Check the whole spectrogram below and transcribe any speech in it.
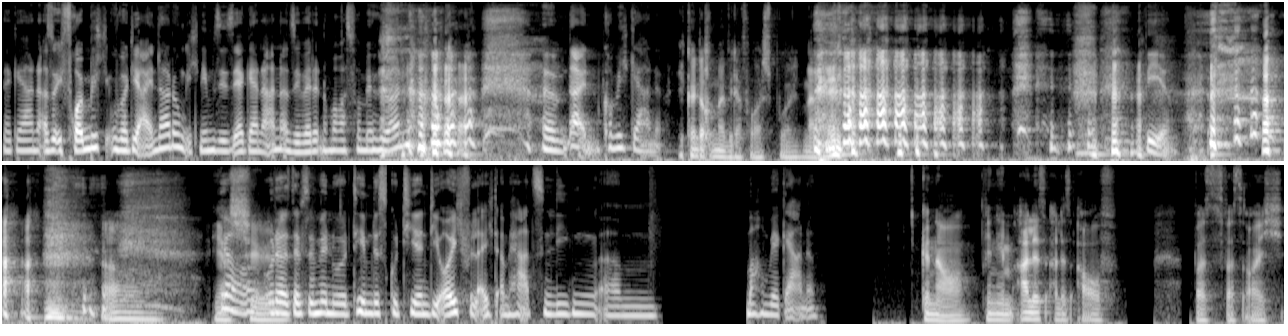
sehr gerne. Also ich freue mich über die Einladung. Ich nehme sie sehr gerne an. Also ihr werdet nochmal was von mir hören. ähm, nein, komme ich gerne. Ihr könnt auch immer wieder vorspulen. Nein. Wehe. oh, ja, schön. Oder selbst wenn wir nur Themen diskutieren, die euch vielleicht am Herzen liegen, ähm, machen wir gerne. Genau, wir nehmen alles, alles auf, was, was euch,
